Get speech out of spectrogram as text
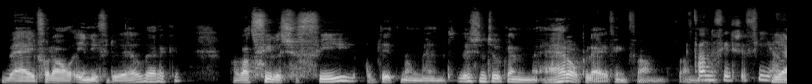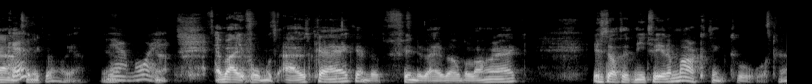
wij vooral individueel werken, maar wat filosofie op dit moment, het is natuurlijk een heropleving van... Van, van de filosofie ook, ja, hè? vind ik wel, ja. Ja, ja mooi. Ja. En waar je voor moet uitkijken, en dat vinden wij wel belangrijk, is dat het niet weer een marketingtool wordt. Hè?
